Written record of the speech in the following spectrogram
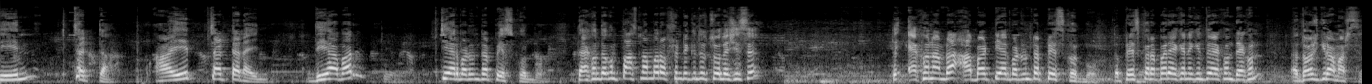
তিন, চারটা। ফাইভ চারটা নাইন দিয়ে আবার চেয়ার বাটনটা প্রেস করব। তো এখন তখন পাঁচ নাম্বার অপশনটা কিন্তু চলে এসেছে। তো এখন আমরা আবার টিয়ার বাটনটা প্রেস করব। তো প্রেস করার পরে এখানে কিন্তু এখন দেখুন দশ গ্রাম আসছে।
